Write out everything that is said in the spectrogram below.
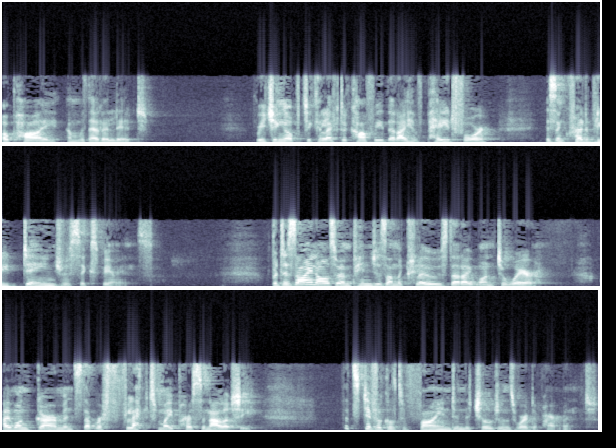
Up high and without a lid. Reaching up to collect a coffee that I have paid for is an incredibly dangerous experience. But design also impinges on the clothes that I want to wear. I want garments that reflect my personality, that's difficult to find in the children's wear department.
